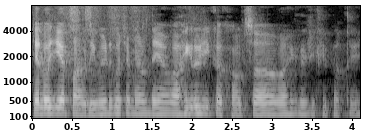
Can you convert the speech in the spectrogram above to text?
ਚਲੋ ਜੀ, ਆਪਾਂ ਅਗਲੀ ਵੀਡੀਓ 'ਚ ਮਿਲਦੇ ਹਾਂ। ਵਾਹਿਗੁਰੂ ਜੀ ਕਾ ਖਾਲਸਾ, ਵਾਹਿਗੁਰੂ ਜੀ ਕੀ ਫਤਿਹ।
